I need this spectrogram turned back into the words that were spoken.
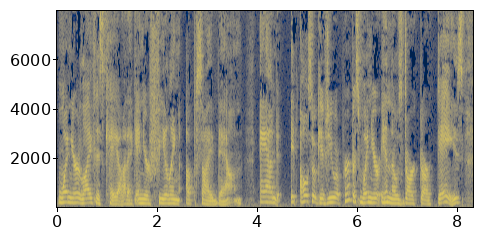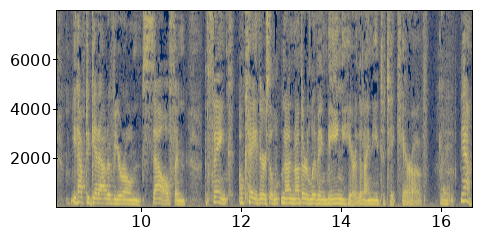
when your life is chaotic and you're feeling upside down. And it also gives you a purpose when you're in those dark, dark days. You have to get out of your own self and think, okay, there's a, another living being here that I need to take care of. Right. Yeah.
